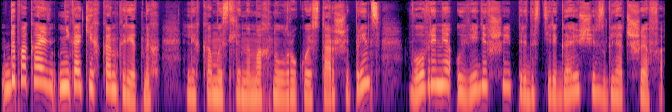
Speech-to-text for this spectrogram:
«Да пока никаких конкретных», — легкомысленно махнул рукой старший принц, вовремя увидевший предостерегающий взгляд шефа.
